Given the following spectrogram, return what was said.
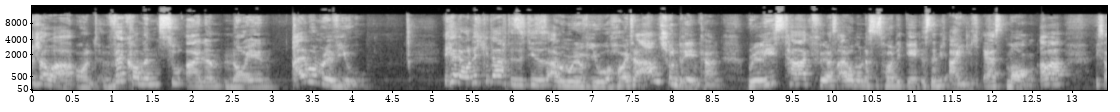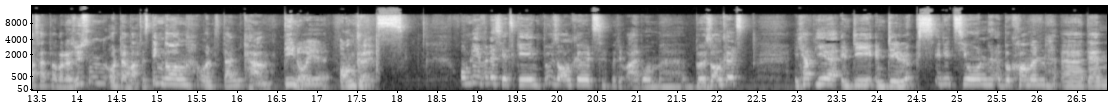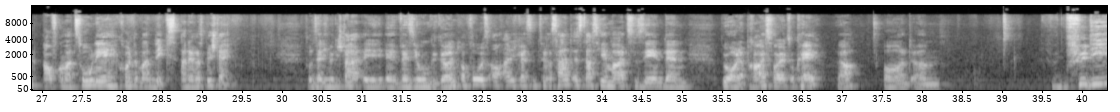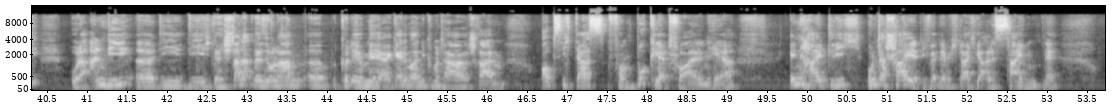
Zuschauer und willkommen zu einem neuen Album-Review. Ich hätte auch nicht gedacht, dass ich dieses Album-Review heute Abend schon drehen kann. Release-Tag für das Album, um das es heute geht, ist nämlich eigentlich erst morgen. Aber ich saß halt bei meiner Süßen und da macht es Ding Dong und dann kam die neue Onkels. Um die wird es jetzt gehen, Böse Onkels mit dem Album Böse Onkels. Ich habe hier die Deluxe-Edition bekommen, äh, denn auf Amazone konnte man nichts anderes bestellen. Sonst hätte ich mir die Standard-Version gegönnt, obwohl es auch eigentlich ganz interessant ist, das hier mal zu sehen, denn ja, der Preis war jetzt okay. Ja, und ähm, für die oder an die, äh, die die Standardversion haben, äh, könnt ihr mir ja gerne mal in die Kommentare schreiben, ob sich das vom Booklet vor allem her inhaltlich unterscheidet. Ich werde nämlich gleich hier alles zeigen. Ne?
